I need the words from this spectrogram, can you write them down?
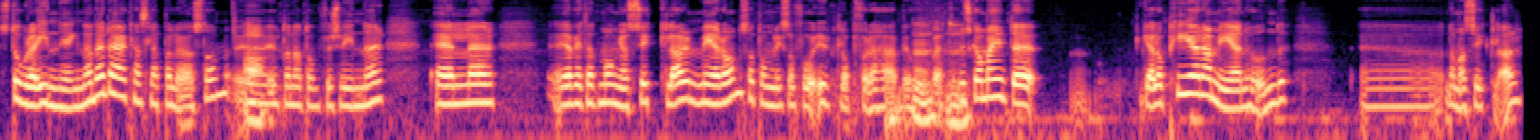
stora inhägnader där jag kan släppa lös dem eh, Ja. utan att de försvinner. Eller jag vet att många cyklar med dem så att de liksom får utlopp för det här behovet. mm. Nu ska man ju inte galoppera med en hund eh, när man cyklar.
